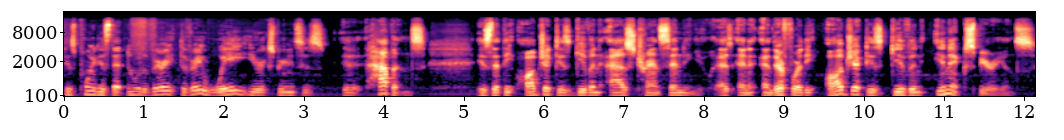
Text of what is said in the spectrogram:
his point is that no, the very the very way your experience is, uh, happens is that the object is given as transcending you as and and therefore the object is given in experience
